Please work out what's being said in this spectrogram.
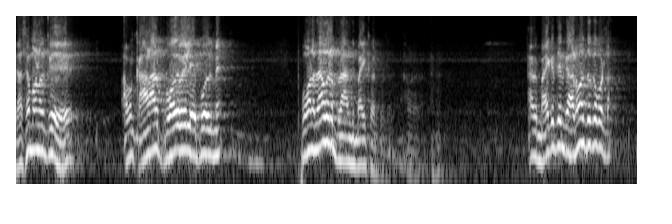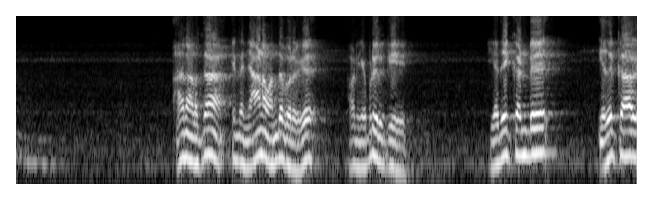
தசமனுக்கு அவன் காணால் போகவே இல்லை எப்போதுமே. போனதான் ஒரு பிராந்தி மயக்கம் ஏற்பட்டது. அவன் மயக்கத்தின் காரணமாக துக்கப்பட்டான். அதனால தான் இந்த ஞானம் வந்த பிறகு அவனுக்கு எப்படி இருக்கு? எதை கண்டு எதற்காக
